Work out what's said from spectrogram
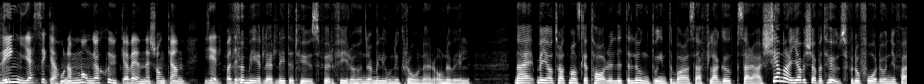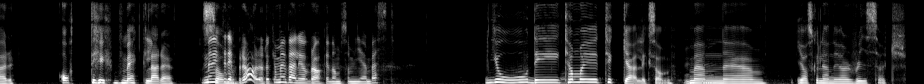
Ring Jessica, hon har många sjuka vänner som kan hjälpa dig. förmedla ett litet hus för 400 miljoner kronor om du vill. Nej, men jag tror att man ska ta det lite lugnt och inte bara så flagga upp så här “Tjena, jag vill köpa ett hus” för då får du ungefär 80 mäklare. Men är som... inte det bra då? Då kan man ju välja och vraka de som ger en bäst. Jo, det kan man ju tycka liksom. Mhm. Men eh, jag skulle ändå göra research.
